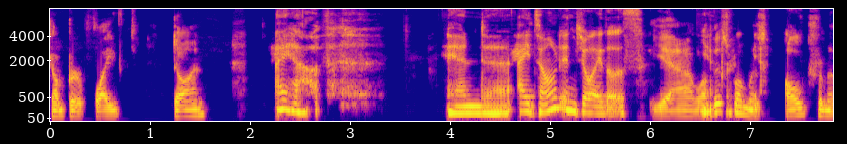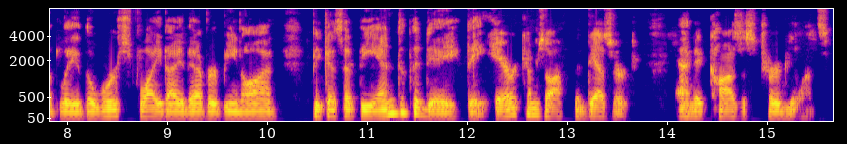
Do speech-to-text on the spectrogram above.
jumper flight, Dawn? I have. And uh, I don't enjoy those. Yeah, well, yeah, this one was yeah. ultimately the worst flight I'd ever been on because at the end of the day, the air comes off the desert and it causes turbulence.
